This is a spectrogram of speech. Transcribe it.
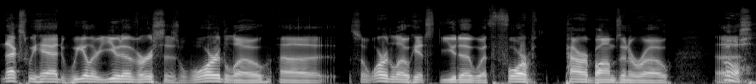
Next, we had Wheeler Yuta versus Wardlow. Uh, so Wardlow hits Yuta with four power bombs in a row. Uh, Oh.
